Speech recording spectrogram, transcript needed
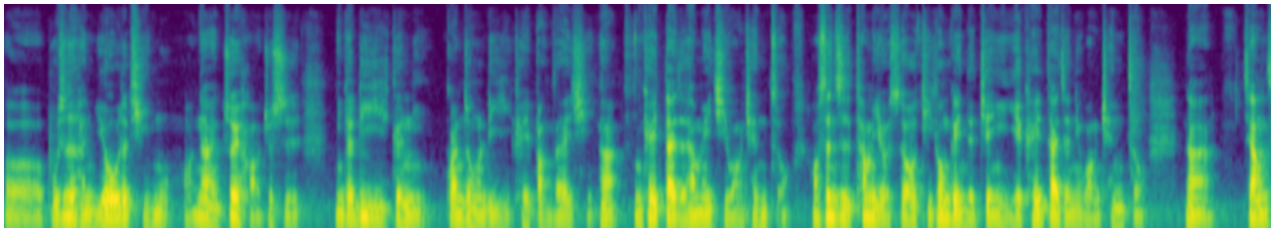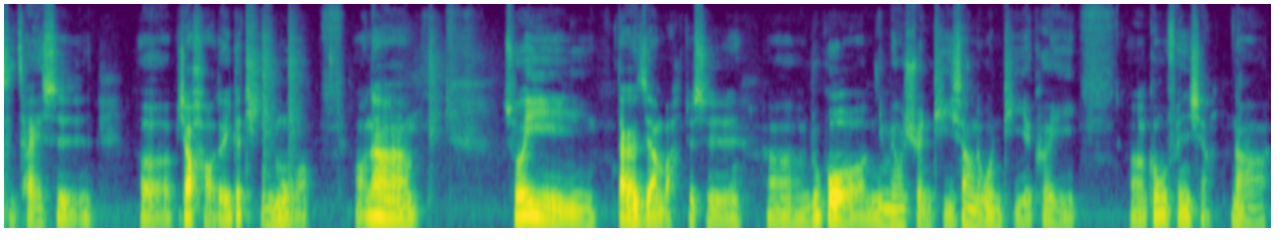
呃不是很优的题目哦。那最好就是你的利益跟你观众的利益可以绑在一起，那你可以带着他们一起往前走哦，甚至他们有时候提供给你的建议也可以带着你往前走，那这样子才是呃比较好的一个题目哦。哦，那所以大概是这样吧，就是。呃，如果你没有选题上的问题，也可以呃跟我分享。那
